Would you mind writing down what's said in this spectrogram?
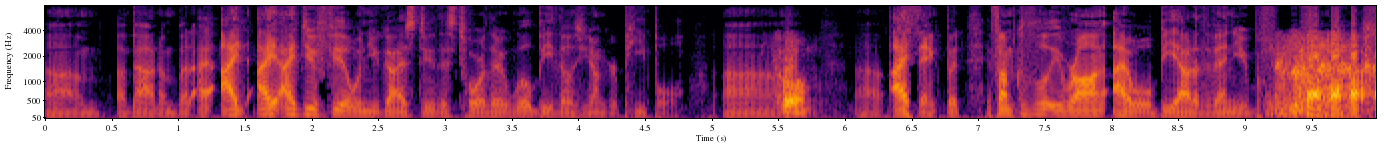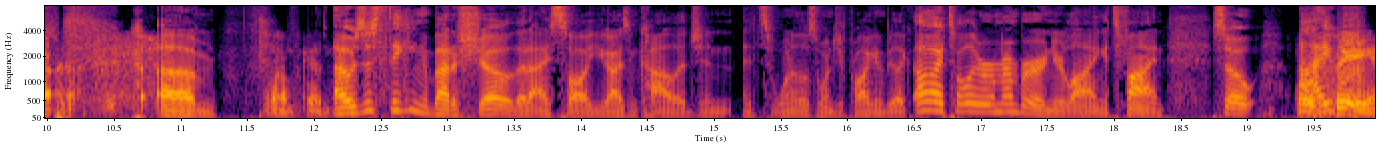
um, about them. But I, I I I do feel when you guys do this tour there will be those younger people. Um, Cool. Uh, I think, but if I'm completely wrong, I will be out of the venue before. you find out. um, Sounds good. I was just thinking about a show that I saw you guys in college, and it's one of those ones you're probably gonna be like, "Oh, I totally remember," and you're lying. It's fine. So We'll I see.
